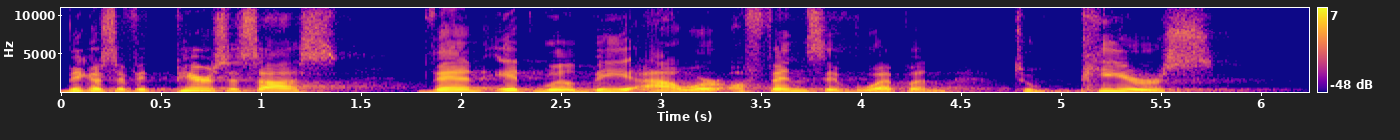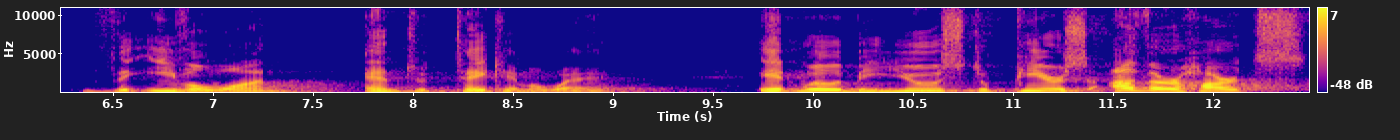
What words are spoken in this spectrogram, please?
Because if it pierces us, then it will be our offensive weapon to pierce the evil one and to take him away. It will be used to pierce other hearts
